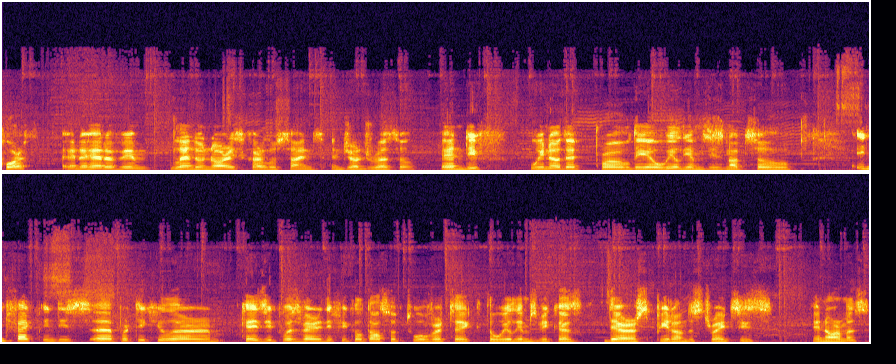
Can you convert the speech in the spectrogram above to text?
fourth, and ahead of him Lando Norris, Carlos Sainz, and George Russell. And if we know that probably Williams is not so in fact, in this uh, particular case, it was very difficult also to overtake the Williams because their speed on the straights is enormous.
